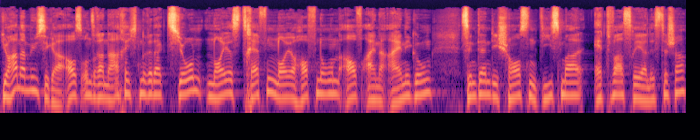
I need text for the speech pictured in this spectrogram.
Johanna Müßiger aus unserer Nachrichtenredaktion. Neues Treffen, neue Hoffnungen auf eine Einigung. Sind denn die Chancen diesmal etwas realistischer?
